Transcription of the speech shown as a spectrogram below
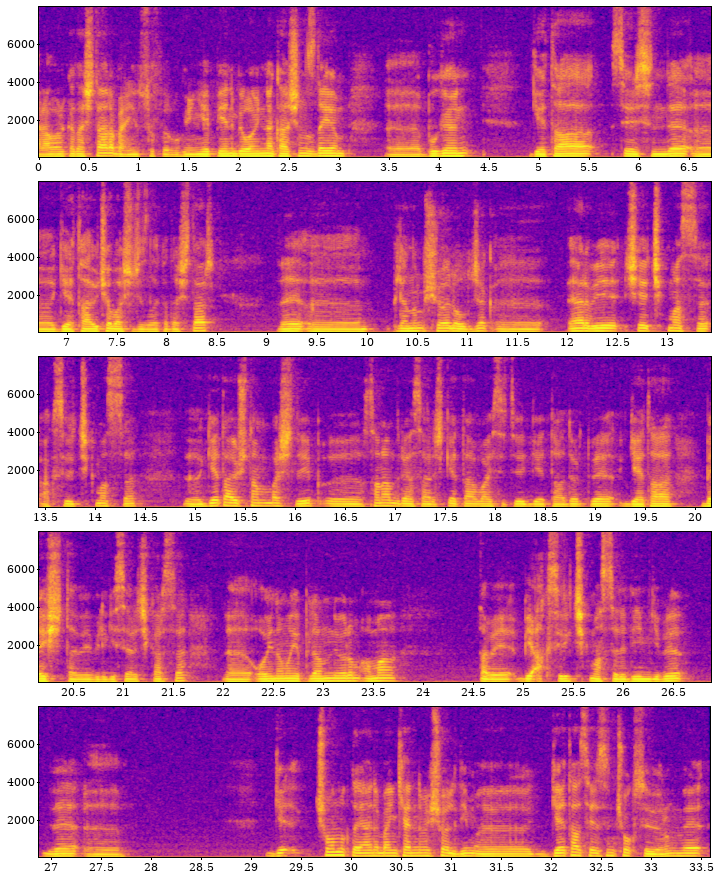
Merhaba arkadaşlar ben Yusuf ve bugün yepyeni bir oyunla karşınızdayım. Ee, bugün GTA serisinde e, GTA 3'e başlayacağız arkadaşlar. Ve e, planım şöyle olacak. E, eğer bir şey çıkmazsa, aksilik çıkmazsa e, GTA 3'ten başlayıp e, San Andreas hariç GTA Vice City, GTA 4 ve GTA 5 tabi bilgisayara çıkarsa e, oynamayı planlıyorum ama tabi bir aksilik çıkmazsa dediğim gibi ve e, Çoğunlukla yani ben kendime şöyle diyeyim eee, GTA serisini çok seviyorum ve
